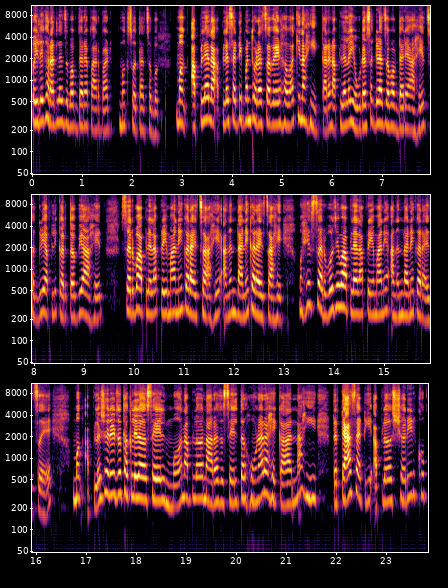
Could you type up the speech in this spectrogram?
पहिले घरातल्या जबाबदाऱ्या पार पाड मग स्वतःचं बघ. मग आपल्याला आपल्यासाठी पण थोडासा वेळ हवा की नाही? कारण आपल्याला एवढ्या सगळ्या जबाबदाऱ्या आहेत सगळी आपली कर्तव्य आहेत सर्व आपल्याला प्रेमाने करायचं आहे आनंदाने करायचं आहे. मग हे सर्व जेव्हा आपल्याला प्रेमाने आनंदाने करायचं आहे मग आपलं शरीर जर थकलेलं असेल मन आपलं नाराज असेल तर होणार आहे का? नाही. तर त्यासाठी आपलं शरीर खूप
